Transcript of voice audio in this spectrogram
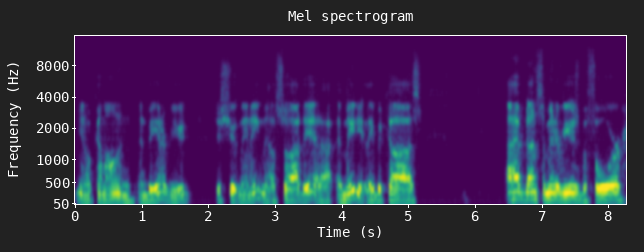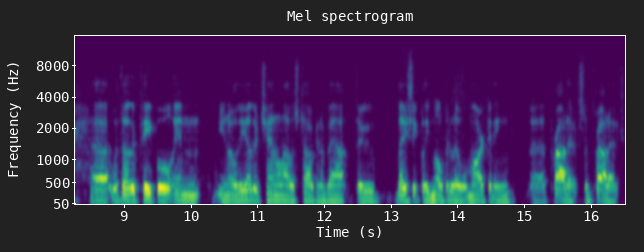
you know, come on and, and be interviewed, just shoot me an email. So I did I, immediately because I have done some interviews before uh, with other people in you know the other channel I was talking about through basically multi-level marketing uh, products and products,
